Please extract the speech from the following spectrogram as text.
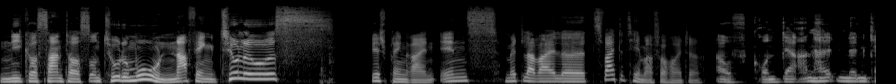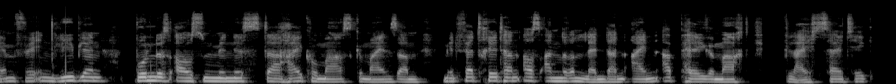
Nico Santos und To the Moon. Nothing to lose. Wir springen rein ins mittlerweile zweite Thema für heute. Aufgrund der anhaltenden Kämpfe in Libyen hat Bundesaußenminister Heiko Maas gemeinsam mit Vertretern aus anderen Ländern einen Appell gemacht. Gleichzeitig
